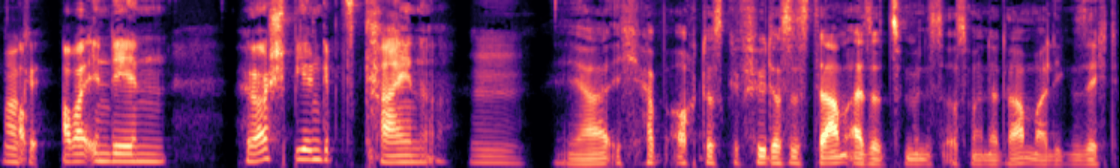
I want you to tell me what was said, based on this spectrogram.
Okay. Aber in den Hörspielen gibt's keine. Hm. Ja, ich habe auch das Gefühl, dass es da, also zumindest aus meiner damaligen Sicht,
